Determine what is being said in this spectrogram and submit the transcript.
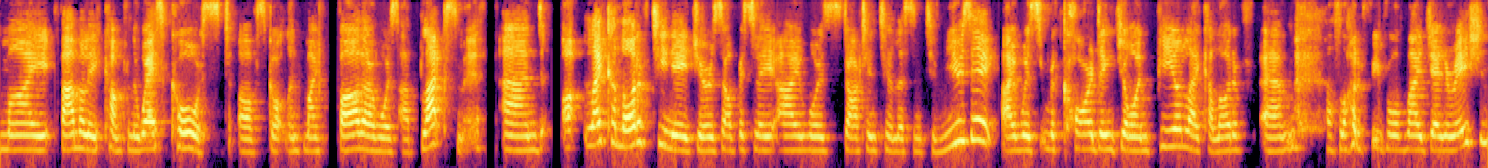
My family come from the west coast of Scotland. My father was a blacksmith, and uh, like a lot of teenagers, obviously, I was starting to listen to music. I was recording John Peel, like a lot of um, a lot of people of my generation,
